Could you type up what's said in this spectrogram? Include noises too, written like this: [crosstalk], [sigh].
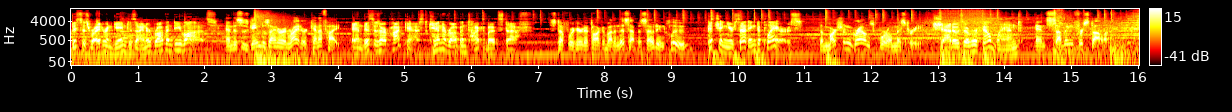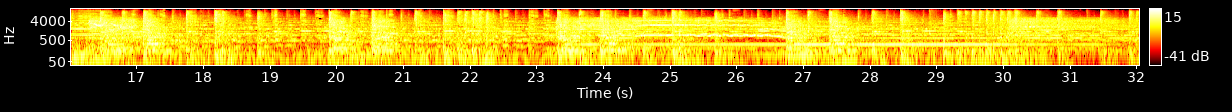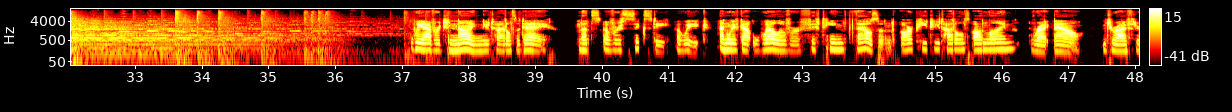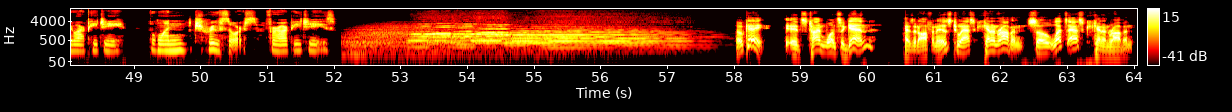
This is writer and game designer Robin D. Laws. And this is game designer and writer Kenneth Hite. And this is our podcast, Ken and Robin Talk About Stuff. Stuff we're here to talk about in this episode include pitching your setting to players, the Martian ground squirrel mystery, shadows over Filmland, and subbing for Stalin. We average nine new titles a day. That's over 60 a week. And we've got well over 15,000 RPG titles online right now. DriveThruRPG, the one true source for RPGs. Okay, it's time once again, as it often is, to ask Ken and Robin. So let's ask Ken and Robin.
